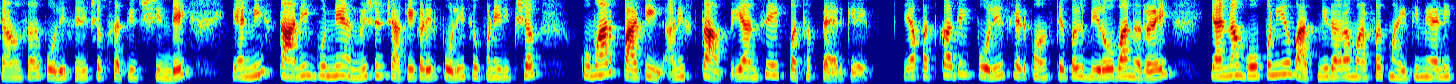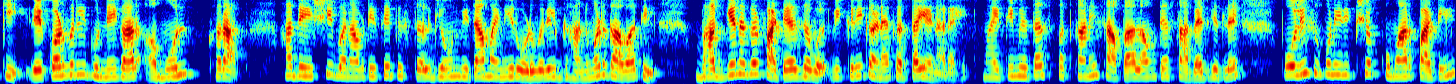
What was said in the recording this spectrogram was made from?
त्यानुसार पोलीस निरीक्षक सतीश शिंदे यांनी स्थानिक गुन्हे अन्वेषण शाखेकडील पोलीस उपनिरीक्षक कुमार पाटील आणि स्टाफ यांचे एक पथक तयार केले. या पथकातील police head constable Biroba Narale यांना गोपनीय बातमीदारामार्फत माहिती मिळाली की रेकॉर्डवरील गुन्हेगार अमोल खरात हा देशी बनावटीचे पिस्टल घेऊन विटामायनी रोडवरील घाणवड गावातील भाग्यनगर फाट्याजवळ विक्री करण्याकरता येणार आहे. माहिती मिळताच पथकाने सापळा लावून त्यास ताब्यात घेतले. पोलीस उपनिरीक्षक कुमार पाटील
